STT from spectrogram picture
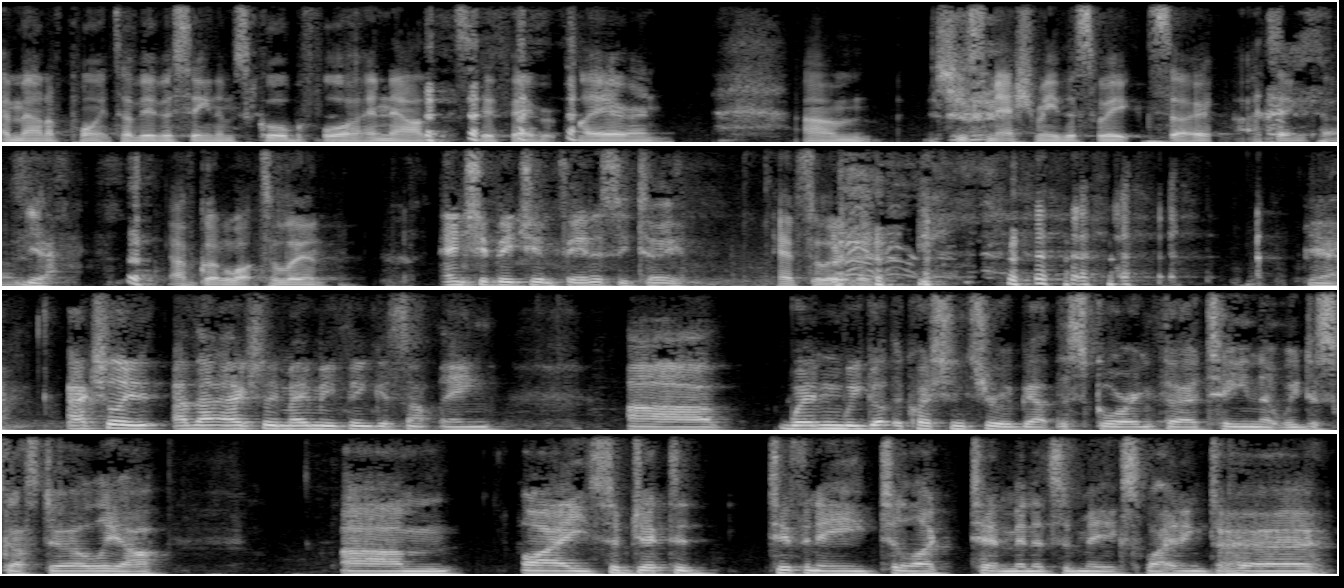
amount of points I've ever seen him score before. And now that's her favorite player. And, um, she smashed me this week, so I think um, Yeah. I've got a lot to learn. And she beat you in fantasy too. Absolutely. Yeah, actually, uh, that actually made me think of something. Uh, when we got the question through about the scoring thirteen that we discussed earlier, um, I subjected Tiffany to like 10 minutes of me explaining to her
